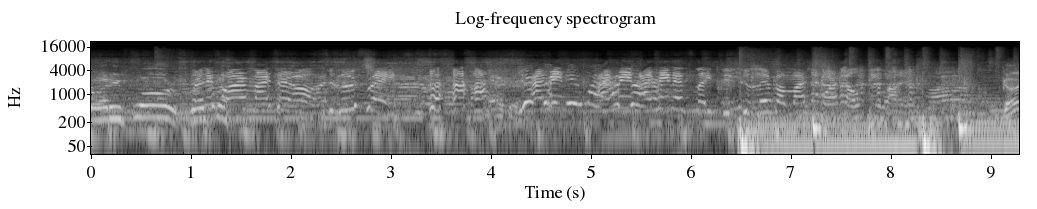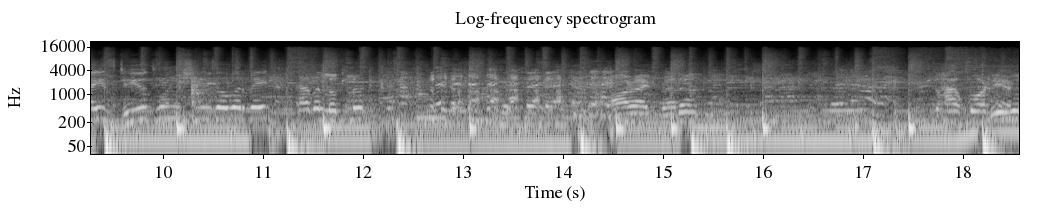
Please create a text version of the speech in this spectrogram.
24. 24 my turn, oh, to lose weight. I mean, I mean, I mean, it's like to, to live a much more healthy life. Guys, do you think she's overweight? Have a look, look. all right, brother. To have more hair.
